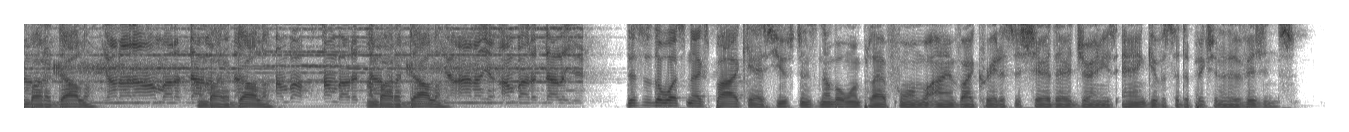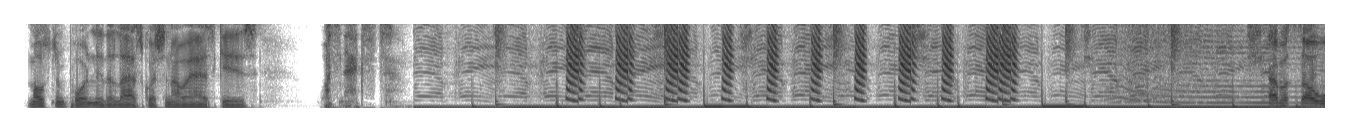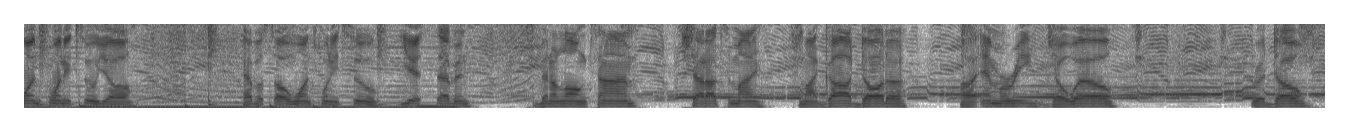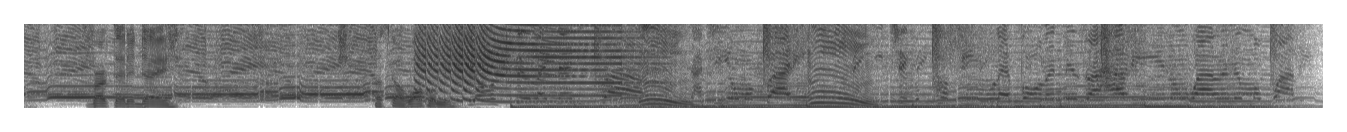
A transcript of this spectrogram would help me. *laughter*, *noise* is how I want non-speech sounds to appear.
I'm about a dollar. I'm about a dollar. I'm about a dollar. This is the What's Next podcast, Houston's number one platform where I invite creators to share their journeys and give us a depiction of their visions. Most importantly, the last question I will ask is, What's next? Episode 122, y'all. Episode 122, year seven. It's been a long time. Shout out to my my goddaughter, uh, Emery Joelle Rideau. Birthday today. Let's go. Walk with me. Mm. Mm.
